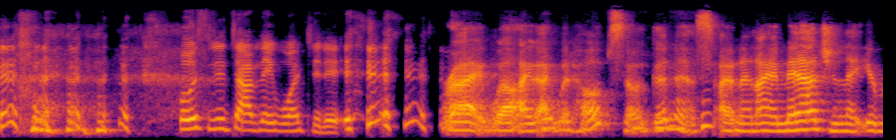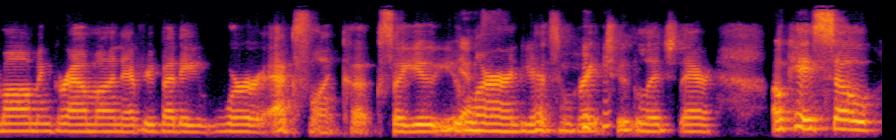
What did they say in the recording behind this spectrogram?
Most of the time they wanted it. Right. Well I, I, would hope so. Goodness. And, and, i imagine that your mom and grandma and everybody were excellent cooks. So you you yes. learned you had some great tutelage there. Okay so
